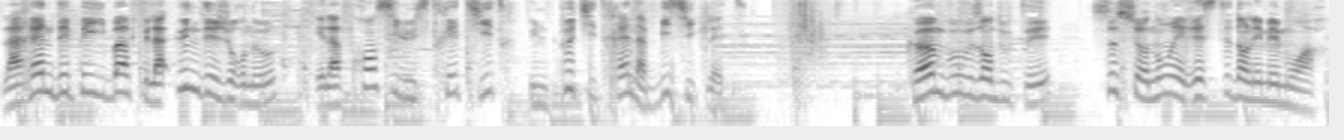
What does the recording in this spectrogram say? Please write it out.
La reine des Pays-Bas fait la une des journaux et la France illustrée titre Une petite reine à bicyclette. Comme vous vous en doutez, ce surnom est resté dans les mémoires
